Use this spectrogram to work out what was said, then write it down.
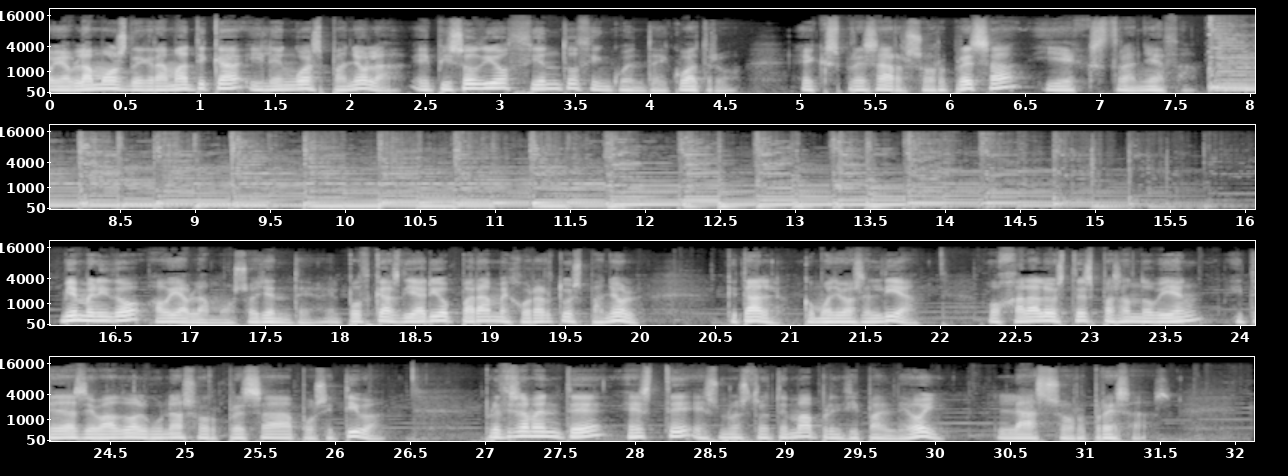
Hoy hablamos de gramática y lengua española, episodio 154. Expresar sorpresa y extrañeza. Bienvenido a Hoy Hablamos, oyente, el podcast diario para mejorar tu español. ¿Qué tal? ¿Cómo llevas el día? Ojalá lo estés pasando bien y te hayas llevado alguna sorpresa positiva. Precisamente este es nuestro tema principal de hoy, las sorpresas.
